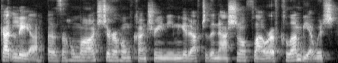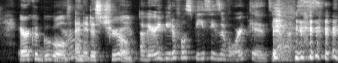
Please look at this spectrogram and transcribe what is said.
Cattleya, as a homage to her home country, naming it after the national flower of Colombia, which Erica Googled, and it is true. A very beautiful species of orchids. Yes.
